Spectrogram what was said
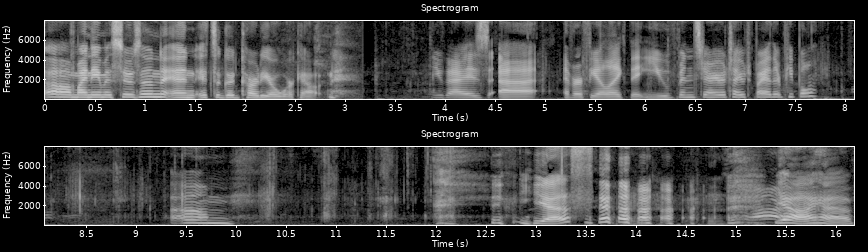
Uh, my name is Susan, and it's a good cardio workout. You guys uh, ever feel like that you've been stereotyped by other people? Um. yes. yeah, I have.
